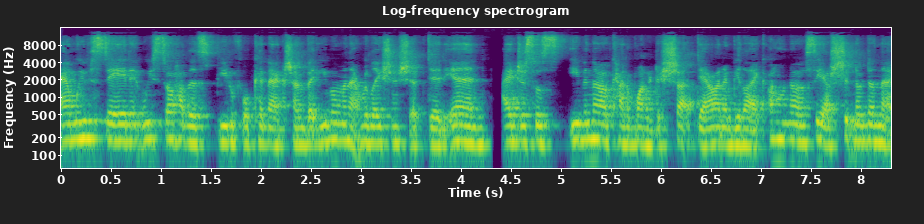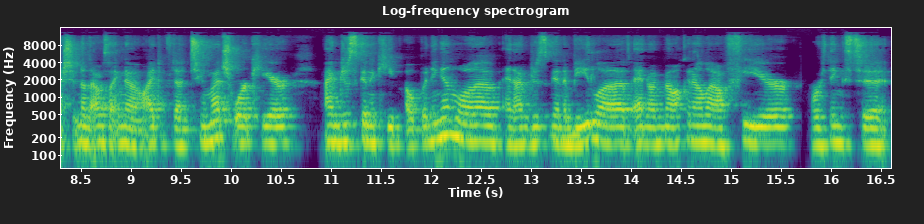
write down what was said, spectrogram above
and we've stayed, we still have this beautiful connection. But even when that relationship did end, I just was, even though I kind of wanted to shut down and be like, oh no, see, I shouldn't have done that. I shouldn't have. I was like, no, I've done too much work here. I'm just going to keep opening in love and I'm just going to be love and I'm not going to allow fear or things to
